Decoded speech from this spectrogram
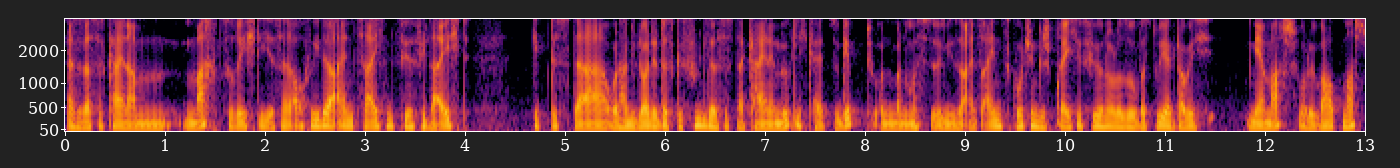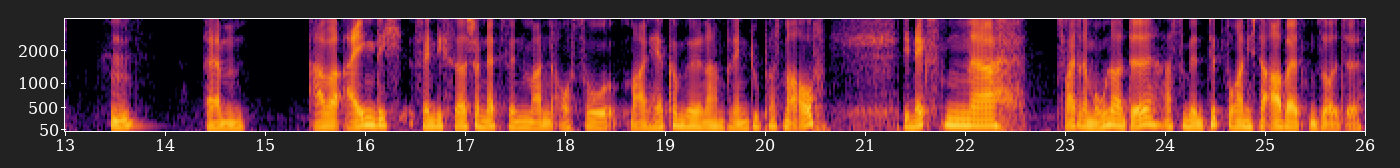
also dass das keiner macht so richtig, ist halt auch wieder ein Zeichen für vielleicht gibt es da oder haben die Leute das Gefühl, dass es da keine Möglichkeit zu gibt und man müsste irgendwie so 1-1-Coaching-Gespräche führen oder so, was du ja, glaube ich, mehr machst oder überhaupt machst. Ähm, aber eigentlich fände ich es da schon nett, wenn man auch so mal herkommen würde nach dem Training. Du pass mal auf, die nächsten äh, zwei, drei Monate hast du mir einen Tipp, woran ich da arbeiten sollte.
